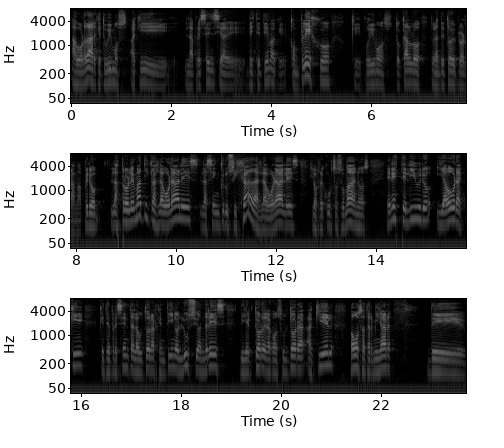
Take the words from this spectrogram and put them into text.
abordar, que tuvimos aquí la presencia de, este tema que complejo, que pudimos tocarlo durante todo el programa. Pero las problemáticas laborales, las encrucijadas laborales, los recursos humanos, en este libro ¿Y ahora qué? que te presenta el autor argentino Lucio Andrés, director de la consultora Aquiel, vamos a terminar de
